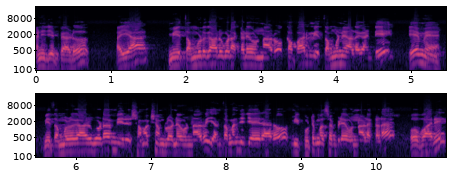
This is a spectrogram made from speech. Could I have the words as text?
అని చెప్పాడు. అయ్యా మీ తమ్ముడు గారు కూడా అక్కడే ఉన్నారు. ఒకసారి మీ తమ్ముడిని అడగండి. ఏమే? మీ తమ్ముడు గారు కూడా మీరు సమక్షంలోనే ఉన్నారు. ఎంతమంది చేరారో మీ కుటుంబ సభ్యుడే ఉన్నాడు అక్కడ. ఓపారి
